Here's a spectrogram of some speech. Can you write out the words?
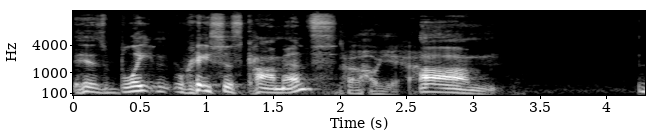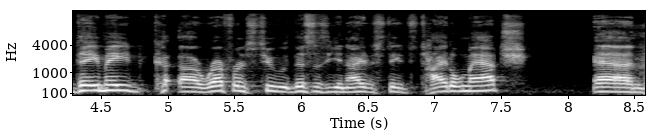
his blatant racist comments. Oh yeah. Um, they made uh, reference to this is the United States title match, and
